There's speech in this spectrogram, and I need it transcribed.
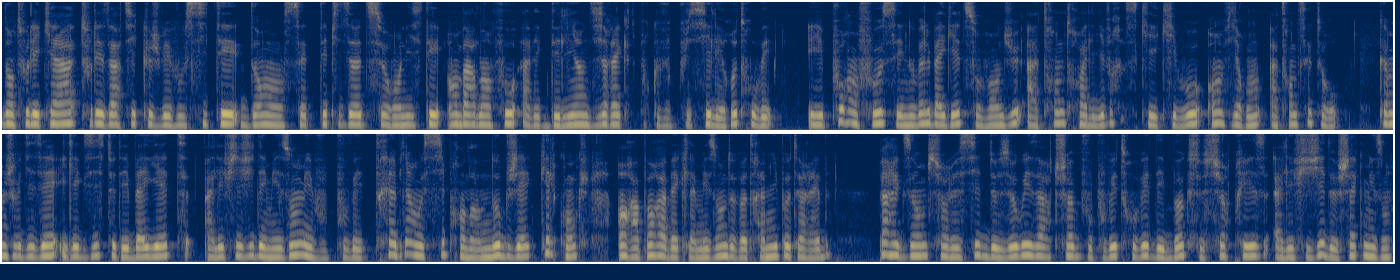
Dans tous les cas, tous les articles que je vais vous citer dans cet épisode seront listés en barre d'infos avec des liens directs pour que vous puissiez les retrouver. Et pour info, ces nouvelles baguettes sont vendues à 33 livres, ce qui équivaut environ à 37 euros. Comme je vous disais, il existe des baguettes à l'effigie des maisons, mais vous pouvez très bien aussi prendre un objet quelconque en rapport avec la maison de votre ami Potterhead. Par exemple, sur le site de The Wizard Shop, vous pouvez trouver des box surprises à l'effigie de chaque maison.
